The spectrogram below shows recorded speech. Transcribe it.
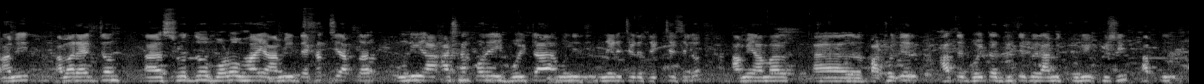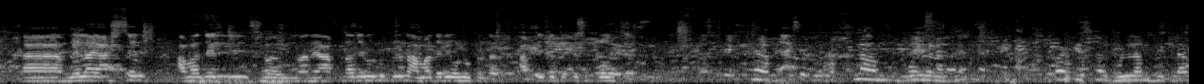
আমি, আমার একজন শ্রদ্ধ বড় ভাই, আমি দেখাচ্ছি আপনার। উনি আসার পরে এই বইটা উনি নেড়ে চেড়ে দেখতেছিল। আমি আমার পাঠকের হাতে বইটা দিতে পেরে আমি খুবই খুশি। আপনি মেলায় আসছেন আমাদের মানে আপনাদের অনুপ্রেরণা আমাদেরই অনুপ্রেরণা। আপনি যদি কিছু বলতেন। আসলাম বইমেলাতে কয়েকটি স্টল ঘুরলাম দেখলাম।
